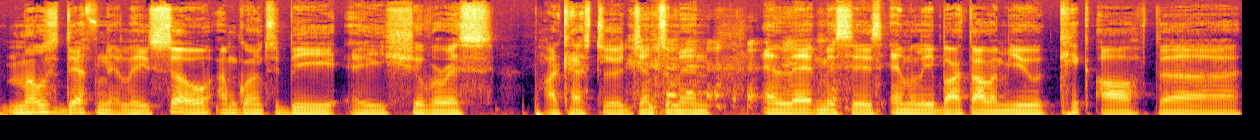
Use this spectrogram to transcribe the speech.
Most definitely. So I'm going to be a chivalrous podcaster gentleman and let Mrs. Emily Bartholomew kick off the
